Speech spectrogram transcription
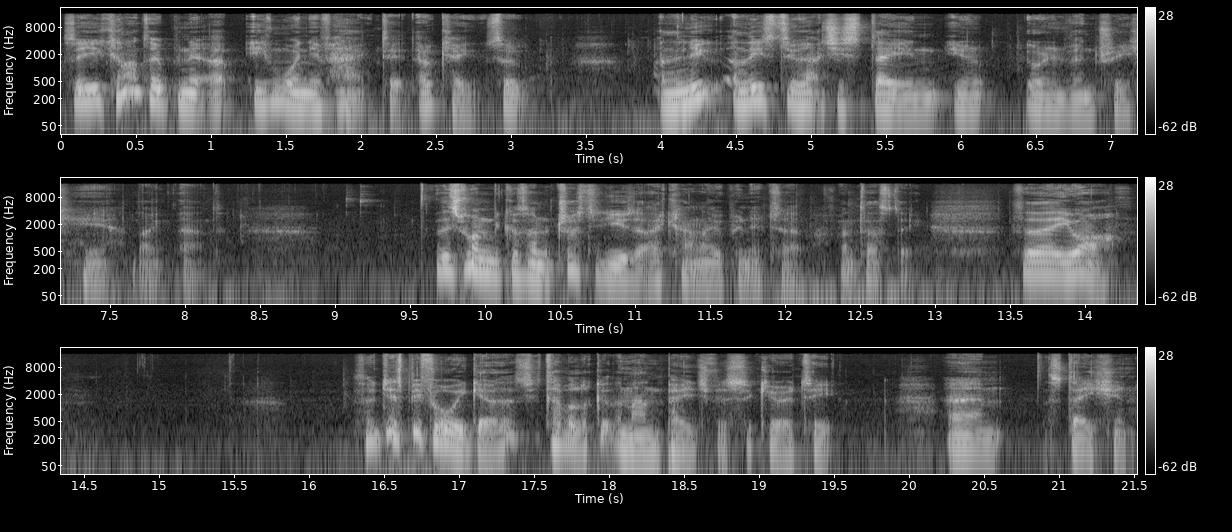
So you can't open it up even when you've hacked it. Okay, so and the new and these two actually stay in your your inventory here like that. This one, because I'm a trusted user, I can open it up. Fantastic. So there you are. So just before we go, let's just have a look at the man page for security um, station.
